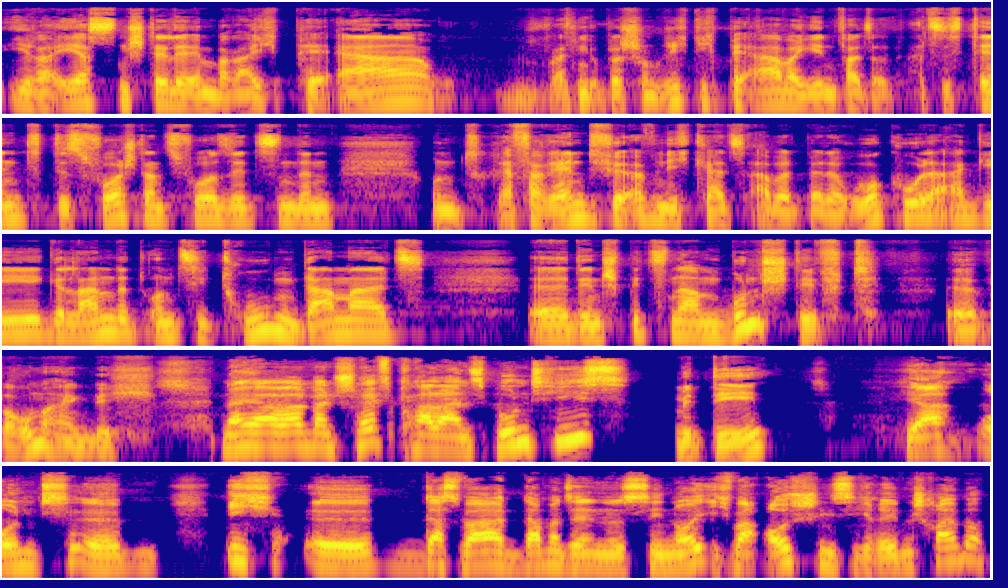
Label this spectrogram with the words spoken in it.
ihrer ersten Stelle im Bereich PR weiß nicht, ob das schon richtig PR war, jedenfalls als Assistent des Vorstandsvorsitzenden und Referent für Öffentlichkeitsarbeit bei der Ruhrkohle AG gelandet und sie trugen damals äh, den Spitznamen Buntstift. Äh, warum eigentlich? Naja, weil mein Chef Karl-Heinz Bunt hieß. Mit D? Ja, und äh, ich, äh, das war damals in der Industrie neu, ich war ausschließlich Redenschreiber,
